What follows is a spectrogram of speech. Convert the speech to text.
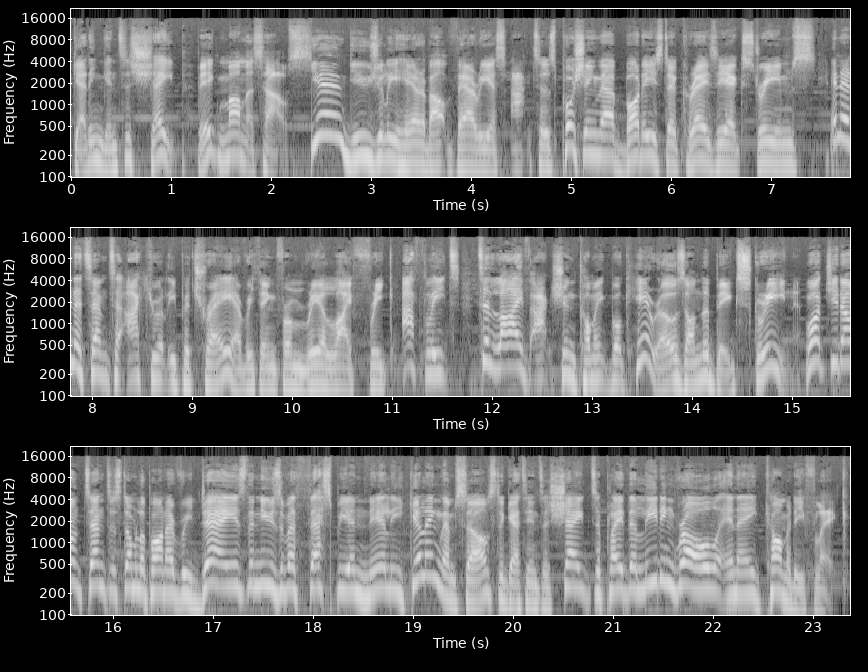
getting into shape. Big Mama's House. You usually hear about various actors pushing their bodies to crazy extremes in an attempt to accurately portray everything from real life freak athletes to live action comic book heroes on the big screen. What you don't tend to stumble upon every day is the news of a thespian nearly killing themselves to get into shape to play the leading role in a comedy flick.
